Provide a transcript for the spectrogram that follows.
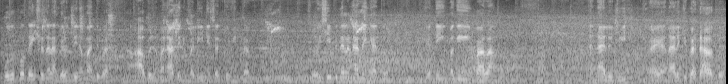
puro protection na lang, ganun din naman, di ba? Ang habol naman natin, yung malinis at kumintab. So, isipin na lang natin ganito. Ganito yung magiging parang analogy. May analogy pa tawag din.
